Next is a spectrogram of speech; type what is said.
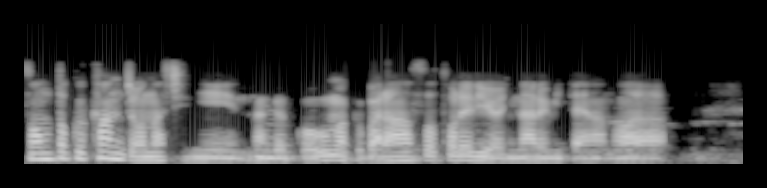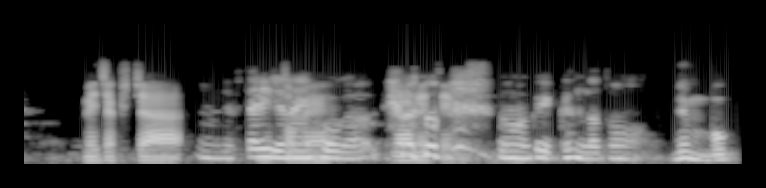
損得感情なしに、なんかこう、うまくバランスを取れるようになるみたいなのは、めちゃくちゃうん。人じゃない方が、やれてるし。うまくいくんだと思でも僕、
